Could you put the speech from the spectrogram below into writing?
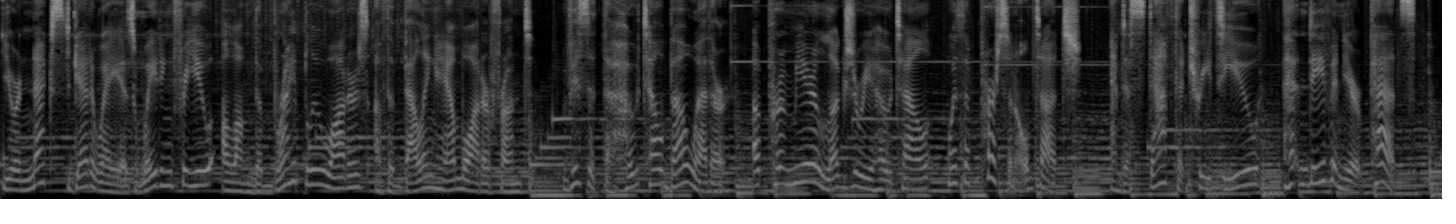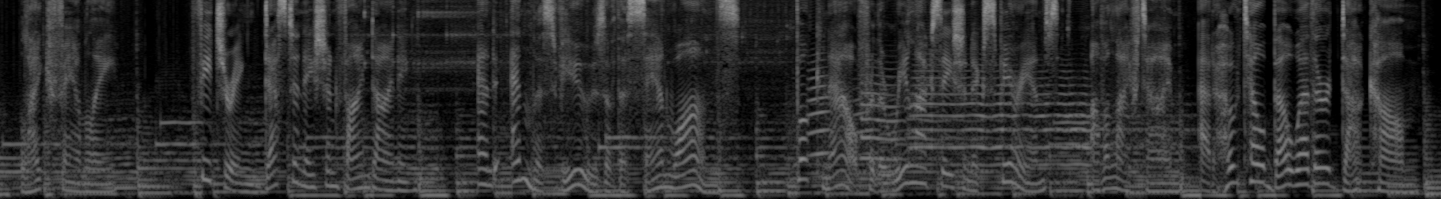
Your next getaway is waiting for you along the bright blue waters of the Bellingham waterfront. Visit the Hotel Bellwether, a premier luxury hotel with a personal touch and a staff that treats you and even your pets like family. Featuring destination fine dining and endless views of the San Juans. Book now for the relaxation experience of a lifetime at hotelbellwether.com.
